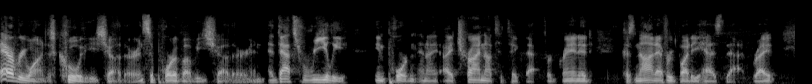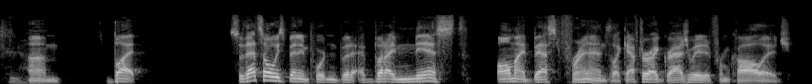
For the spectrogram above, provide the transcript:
Everyone is cool with each other and supportive of each other, and, and that's really important. And I, I, try not to take that for granted because not everybody has that, right? Yeah. Um, but so that's always been important. But but I missed all my best friends. Like after I graduated from college,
